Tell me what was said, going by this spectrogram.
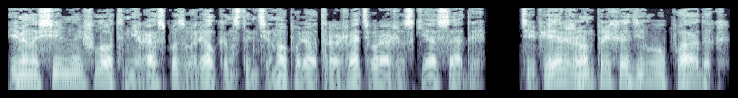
Именно сильный флот не раз позволял Константинополю отражать вражеские осады. Теперь же он приходил в упадок.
